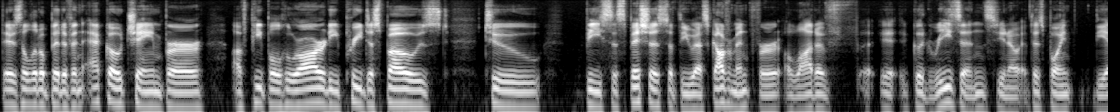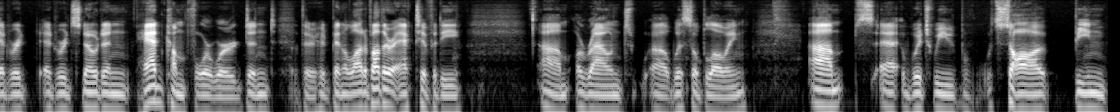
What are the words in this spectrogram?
there's a little bit of an echo chamber of people who are already predisposed to be suspicious of the U.S. government for a lot of uh, good reasons. You know, at this point, the Edward Edward Snowden had come forward, and there had been a lot of other activity um, around uh, whistleblowing, um, uh, which we saw being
